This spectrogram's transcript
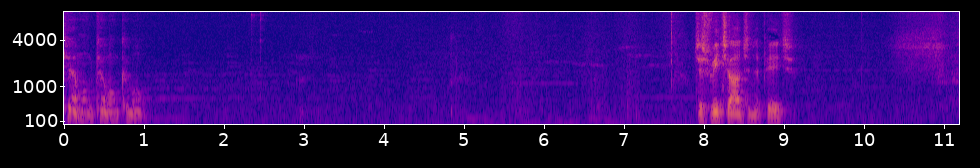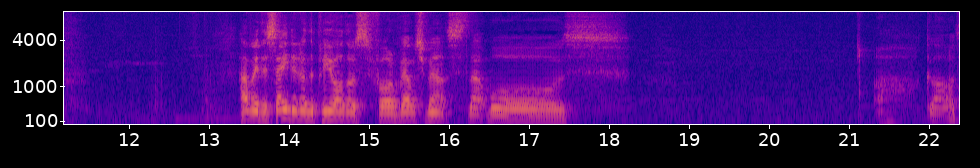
Come on, come on, come on. Just recharging the page. Have I decided on the pre-orders for Weltschmerz? That was... Oh, God.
